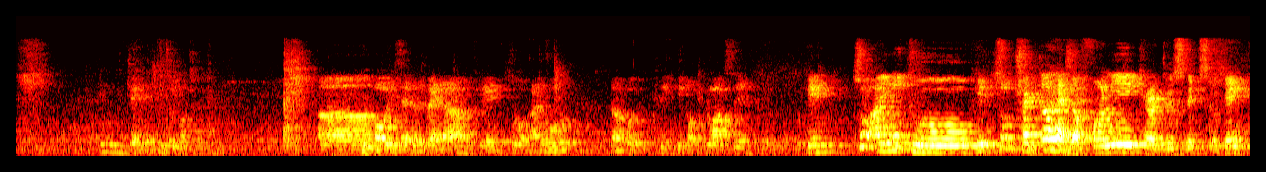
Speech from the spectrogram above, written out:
And Uh, oh, it's at the back, ah, okay, so I will double click it or plus it. Okay, so I need to, okay, so tracker has a funny characteristics, okay?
